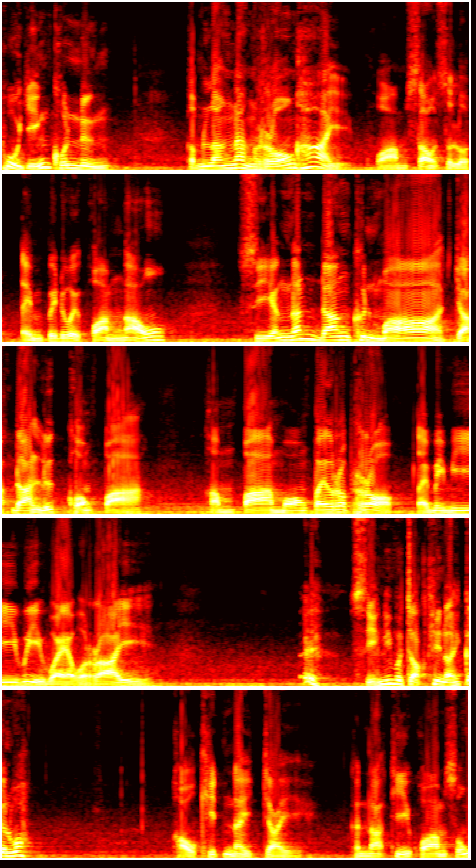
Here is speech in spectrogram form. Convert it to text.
ผู้หญิงคนหนึ่งกำลังนั่งร้องไห้ ความเศร้าสลดเต็มไปด้วยความเหงา เสียงนั้นดังขึ้นมาจากด้านลึกของป่า คำปามองไปรอบๆ แต่ไม่มีวี่แววอะไร เอ๊ะ เสียงนี้มาจากที่ไหนกันวะ เขาคิดในใจ ขณะที่ความสง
